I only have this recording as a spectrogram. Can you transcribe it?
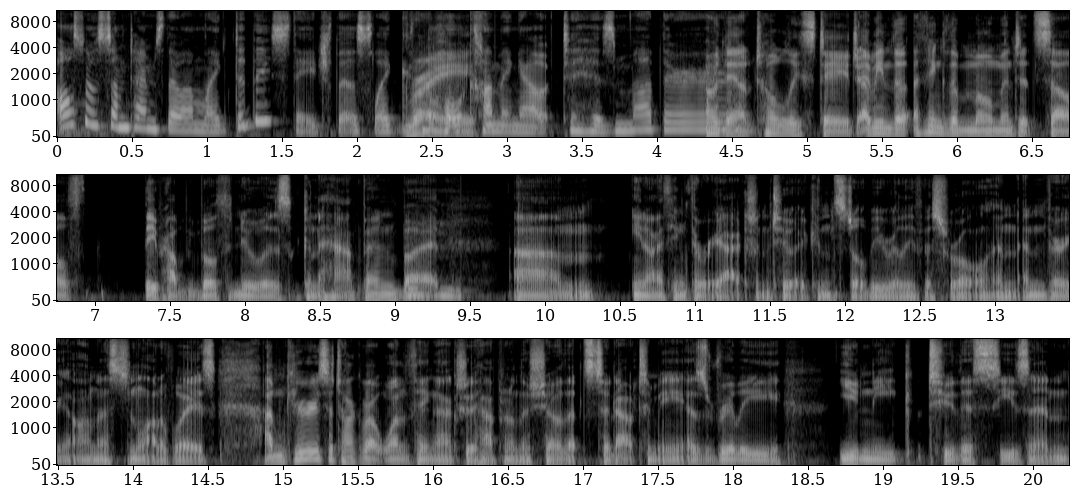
Also, sometimes though, I'm like, did they stage this? Like the whole coming out to his mother. oh yeah, totally staged. I mean, the, I think the moment itself, they probably both knew was going to happen, but. Um, you know, I think the reaction to it can still be really visceral and, and very honest in a lot of ways. I'm curious to talk about one thing that actually happened on the show that stood out to me as really unique to this season,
